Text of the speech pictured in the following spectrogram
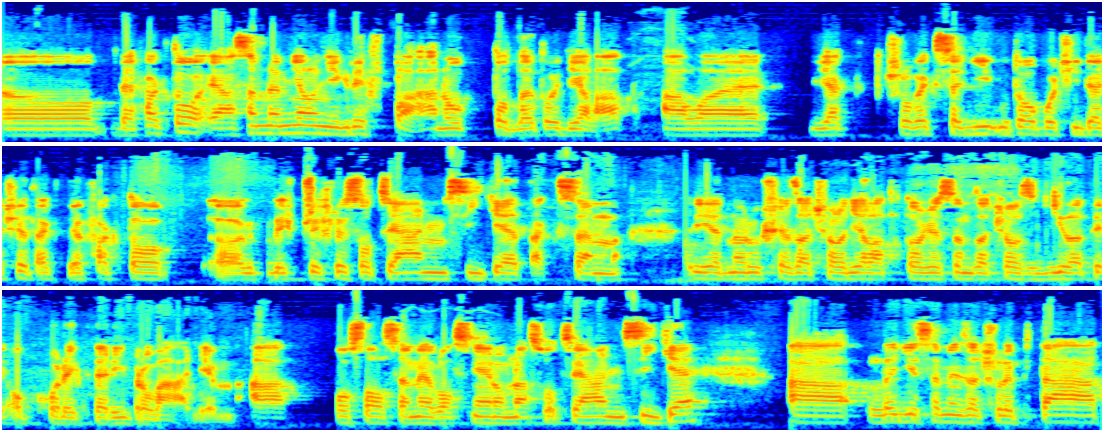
uh, de facto já jsem neměl nikdy v plánu tohle dělat, ale jak člověk sedí u toho počítače, tak de facto, uh, když přišly sociální sítě, tak jsem jednoduše začal dělat to, že jsem začal sdílet ty obchody, které provádím. A poslal jsem je vlastně jenom na sociální sítě a lidi se mi začali ptát,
